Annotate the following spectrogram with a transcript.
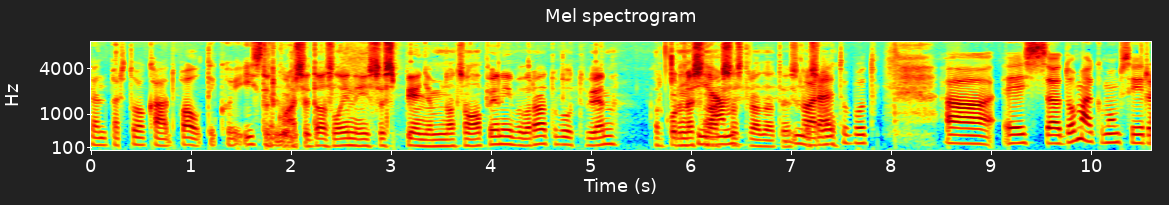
gan par to, kādu politiku īstenot. Tad, kuras ir tās līnijas, es pieņemu Nacionāla apvienība, varētu būt viena, ar kuru nesanāk sastrādāties? Varētu vēl? būt. Es domāju, ka mums ir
